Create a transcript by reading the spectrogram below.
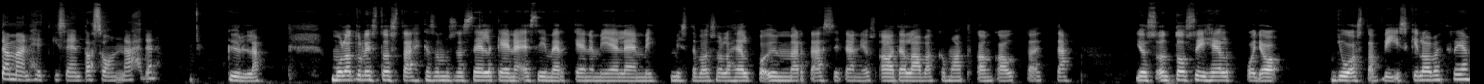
tämänhetkiseen tasoon nähden. Kyllä. Mulla tulisi tuosta ehkä semmoisena selkeinä esimerkkeinä mieleen, mistä voisi olla helppo ymmärtää sitä, niin jos ajatellaan vaikka matkan kautta, että jos on tosi helppo jo juosta viisi kilometriä,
